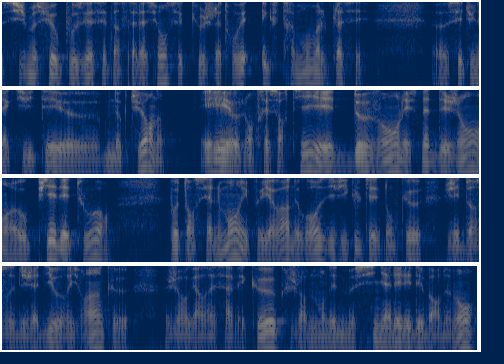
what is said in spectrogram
Si je me suis opposé à cette installation, c'est que je la trouvais extrêmement mal placée. Euh, c'est une activité euh, nocturne et euh, l'entrée-sortie est devant les fenêtres des gens, au pied des tours potentiellement, il peut y avoir de grosses difficultés. Donc euh, j'ai d'ores et déjà dit aux riverains que je regarderai ça avec eux, que je leur demandais de me signaler les débordements.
